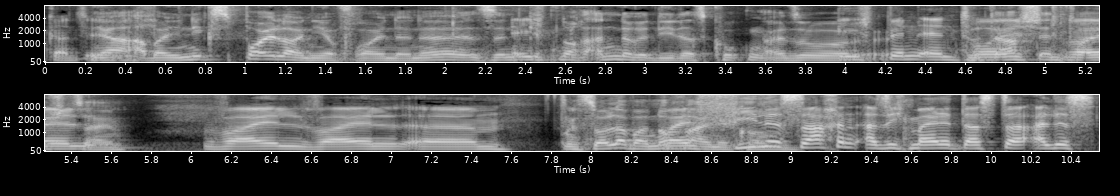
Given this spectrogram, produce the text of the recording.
ganz ehrlich. Ja, aber nix spoilern hier, Freunde, ne? Es sind, Ich- gibt noch andere, die das gucken. Also ich bin du darfst enttäuscht, enttäuscht weil, sein. weil, weil, ähm, Es soll aber noch weil eine viele kommen. Sachen, also ich meine, dass da alles,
